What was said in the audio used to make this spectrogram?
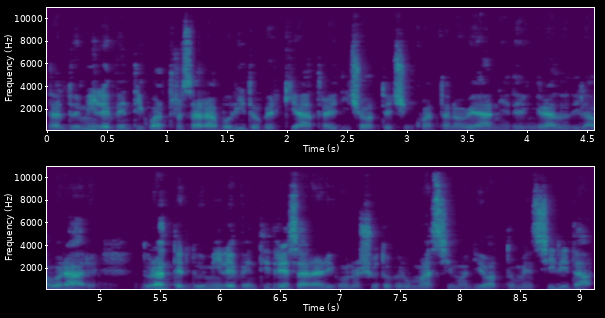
Dal 2024 sarà abolito per chi ha tra i 18 e i 59 anni ed è in grado di lavorare. Durante il 2023 sarà riconosciuto per un massimo di 8 mensilità.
